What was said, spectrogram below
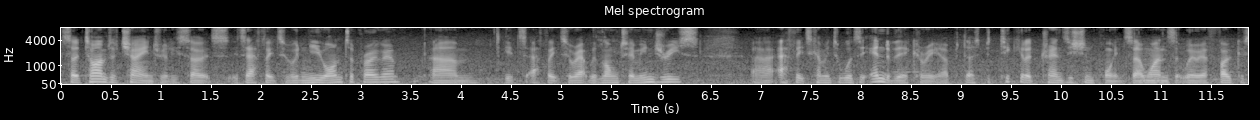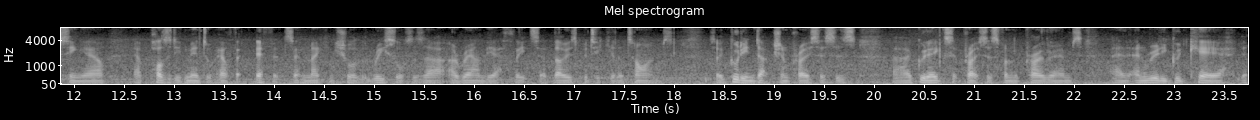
So times have changed really. So it's it's athletes who are new onto program. Um, it's athletes who are out with long-term injuries, uh, athletes coming towards the end of their career. Those particular transition points are mm. ones that where we're focusing our, our positive mental health efforts and making sure that resources are around the athletes at those particular times. So good induction processes, uh, good exit process from the programs, and, and really good care uh,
